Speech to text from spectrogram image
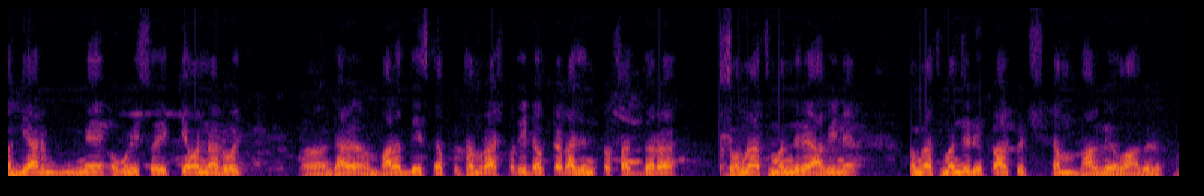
અગિયાર મે ઓગણીસો એકાવનના રોજ ભારત દેશના પ્રથમ રાષ્ટ્રપતિ ડૉક્ટર રાજેન્દ્ર પ્રસાદ દ્વારા સોમનાથ મંદિરે આવીને સોમનાથ મંદિરની પ્રાણ પ્રતિષ્ઠામાં ભાગ લેવામાં આવેલ હતો.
